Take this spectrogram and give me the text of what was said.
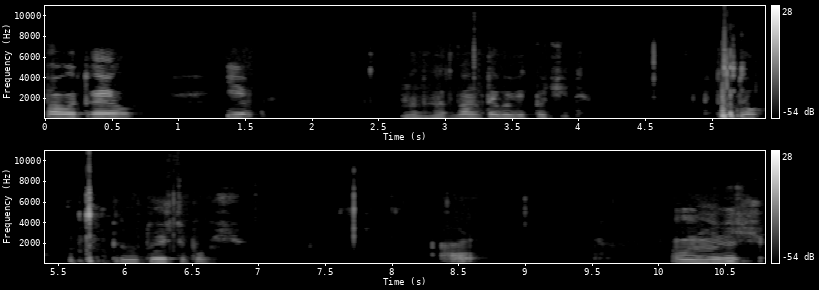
Power Trail і вам треба відпочити. Підготов... Підготуйся поки що. Але навіщо?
